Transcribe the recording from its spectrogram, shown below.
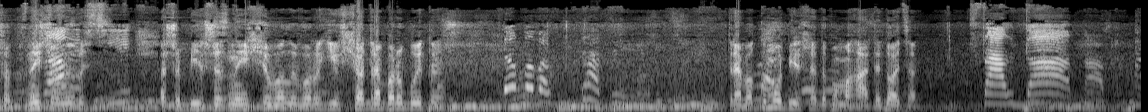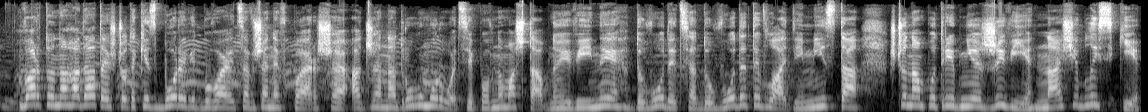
Щоб знищували Росію. А щоб більше знищували ворогів, що треба робити? Треба кому більше допомагати, доця? Солдатам. Варто нагадати, що такі збори відбуваються вже не вперше, адже на другому році повномасштабної війни доводиться доводити владі міста, що нам потрібні живі наші близькі,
